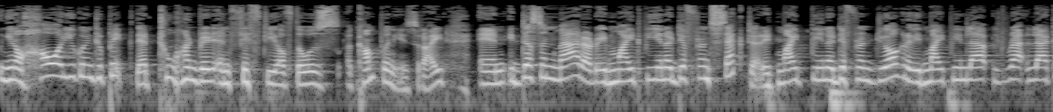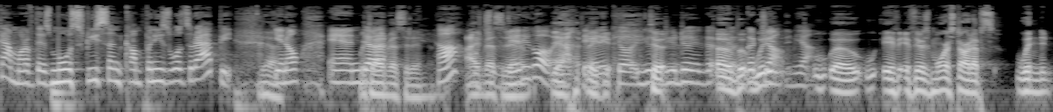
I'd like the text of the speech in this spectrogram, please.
you know, how are you going to pick? There are 250 of those uh, companies, right? And it doesn't matter. It might be in a different sector. It might be in a different geography. It might be in Latam. One of those most recent companies was Rappi, yeah. you know, and which uh, I invested in. Huh? I invested there in. you go. Yeah, Derek, you're, you, so, you're, doing a uh, good job. It, yeah. Uh, if if there's more startups, wouldn't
